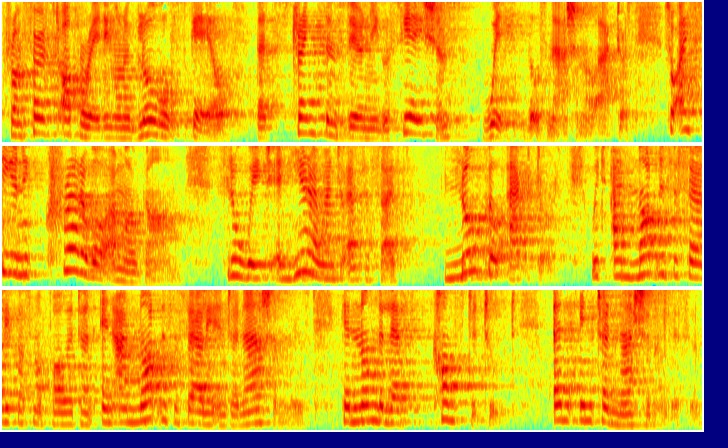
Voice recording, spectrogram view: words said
from first operating on a global scale that strengthens their negotiations with those national actors. So I see an incredible amalgam through which, and here I want to emphasize, local actors, which are not necessarily cosmopolitan and are not necessarily internationalists, can nonetheless constitute an internationalism.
